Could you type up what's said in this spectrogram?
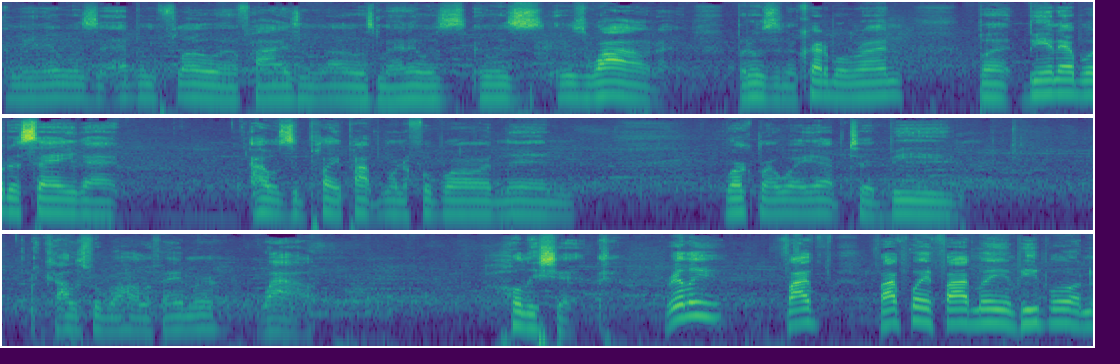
I mean, it was an ebb and flow of highs and lows, man. It was it was it was wild, but it was an incredible run. But being able to say that I was to play Pop Warner football and then work my way up to be a college football Hall of Famer. Wow, holy shit! Really, five 5.5 million people and,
